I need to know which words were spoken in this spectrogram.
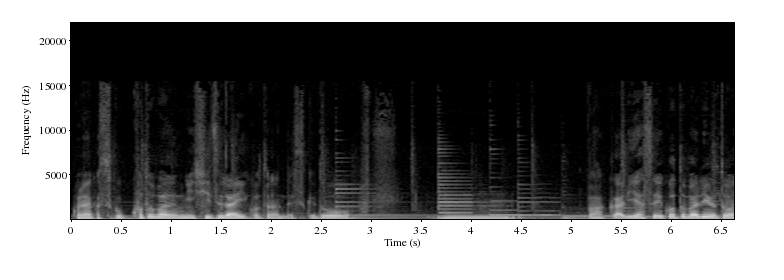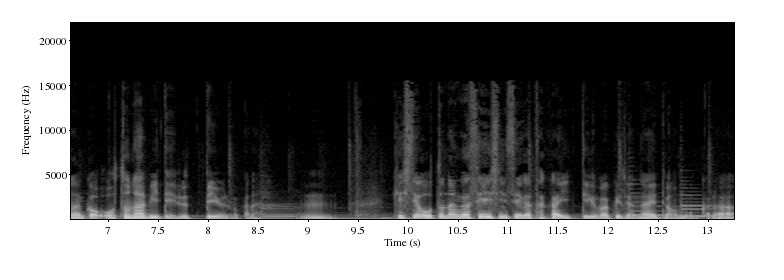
これなんかすごく言葉にしづらいことなんですけどうん分かりやすい言葉で言うとなんか大人びてるっていうのかなうん決して大人が精神性が高いっていうわけじゃないとは思うから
